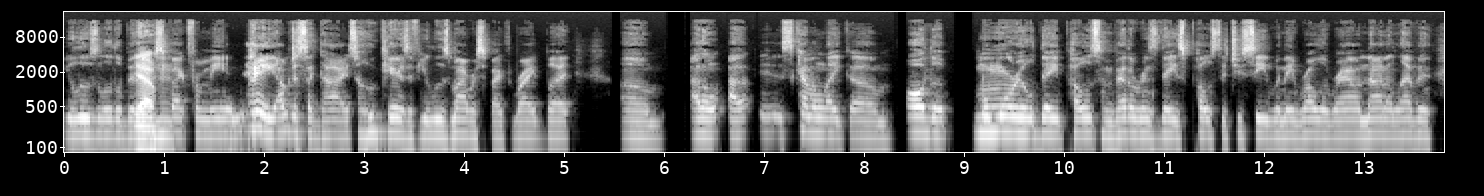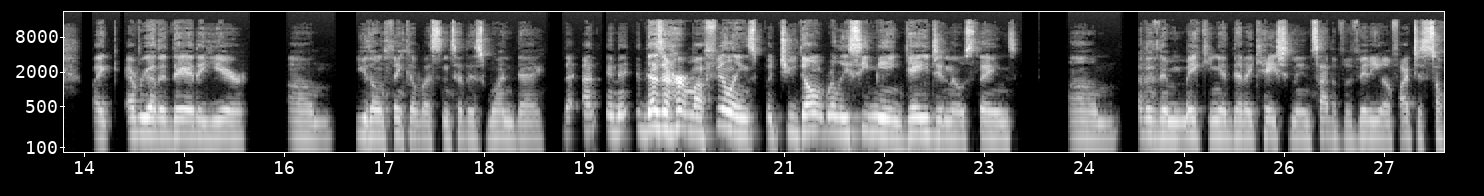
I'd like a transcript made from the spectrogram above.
You lose a little bit Yeah. of respect from me, and hey, I'm just a guy, so who cares if you lose my respect, right? But um, I don't. I, it's kind of like um, all the Memorial Day posts and Veterans Days posts that you see when they roll around 9/11, like every other day of the year. Um, you don't think of us until this one day, and it it doesn't hurt my feelings, but you don't really see me engage in those things, um, other than making a dedication inside of a video. If I just so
